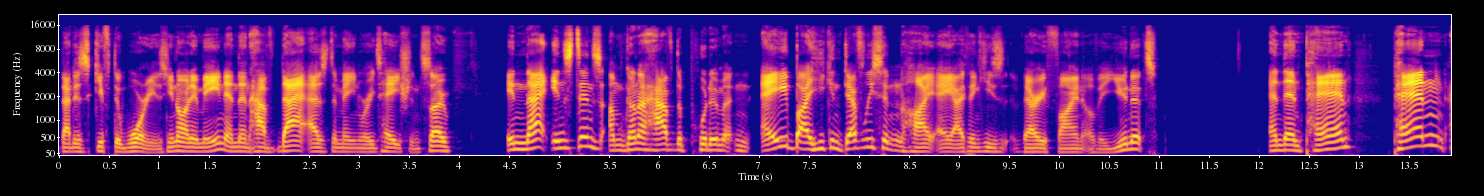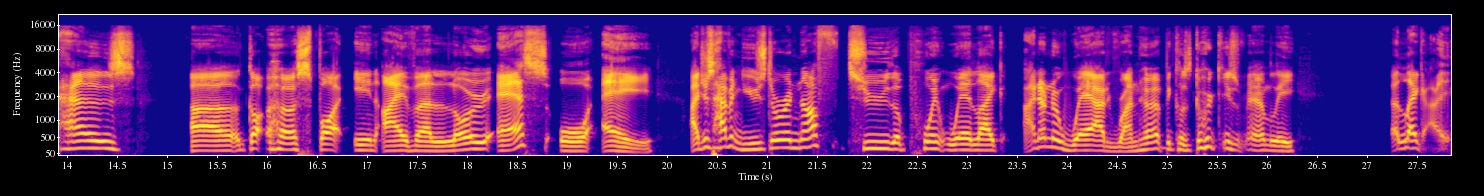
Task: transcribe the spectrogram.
that is gifted warriors, you know what I mean? And then have that as the main rotation. So in that instance, I'm gonna have to put him in A, but he can definitely sit in high A. I think he's very fine of a unit. And then Pan. Pan has uh, got her spot in either low S or A. I just haven't used her enough to the point where, like, I don't know where I'd run her because Goku's family, uh, like, I,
